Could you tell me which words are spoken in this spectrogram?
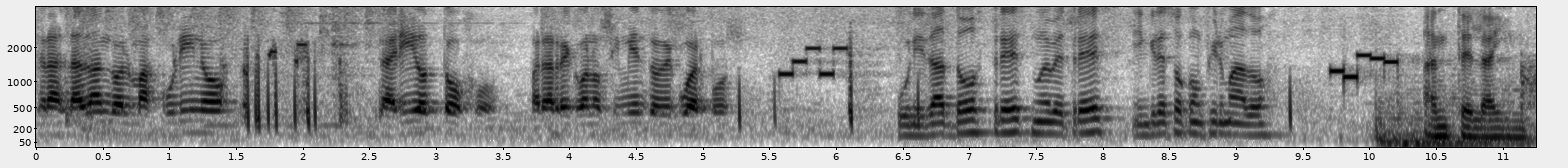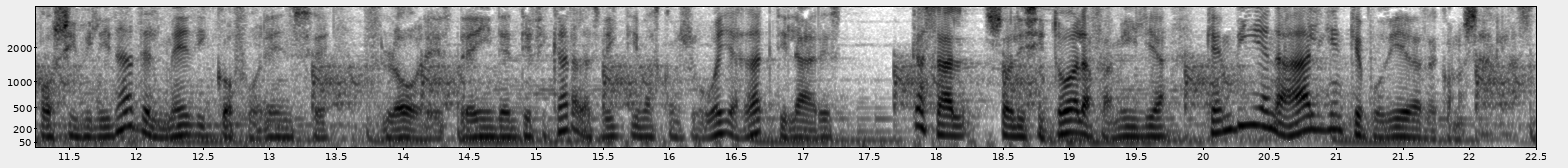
trasladando al masculino Darío Tojo para reconocimiento de cuerpos. Unidad 2393, ingreso confirmado. Ante la imposibilidad del médico forense Flores de identificar a las víctimas con sus huellas dactilares, Casal solicitó a la familia que envíen a alguien que pudiera reconocerlas.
